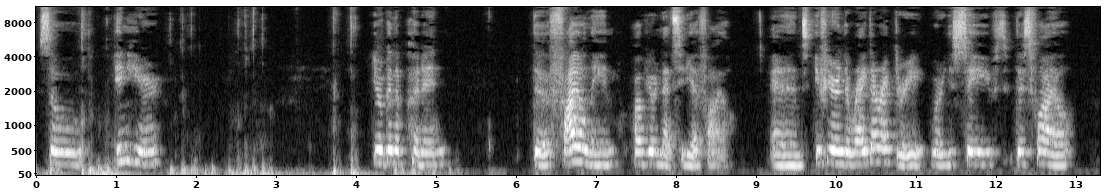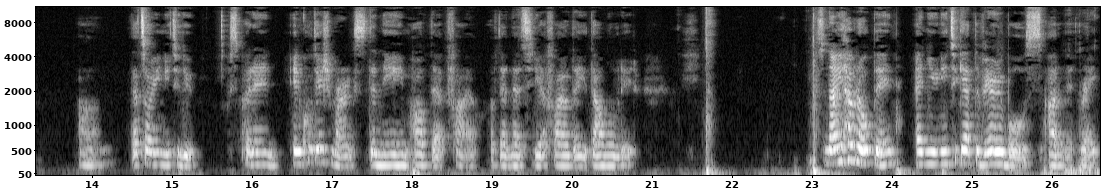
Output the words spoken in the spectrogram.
so in here, you're going to put in the file name of your netcdf file. And if you're in the right directory where you saved this file, um, that's all you need to do. Just put in, in quotation marks, the name of that file, of that netcdf file that you downloaded. So now you have it open, and you need to get the variables out of it, right?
